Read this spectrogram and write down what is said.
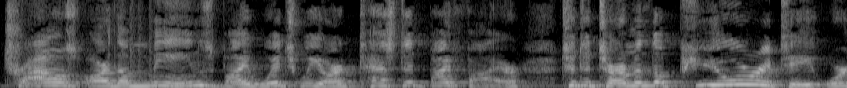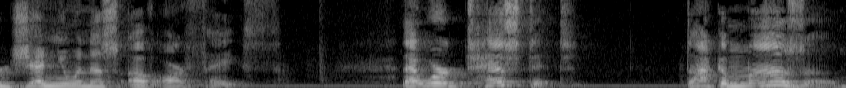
Trials are the means by which we are tested by fire to determine the purity or genuineness of our faith. That word tested, dokamazo,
